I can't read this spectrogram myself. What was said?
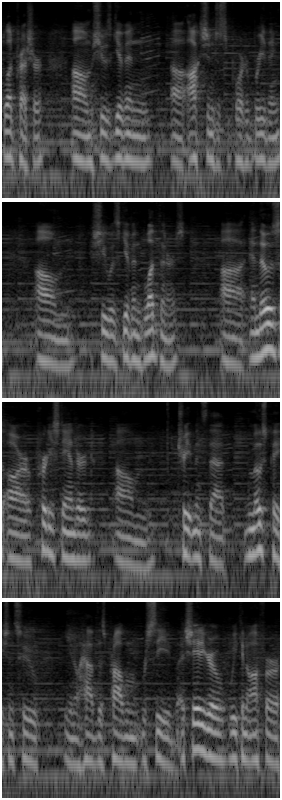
blood pressure. Um, she was given uh, oxygen to support her breathing. Um, she was given blood thinners. Uh, and those are pretty standard um, treatments that most patients who you know, have this problem receive. At Shady Grove, we can offer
